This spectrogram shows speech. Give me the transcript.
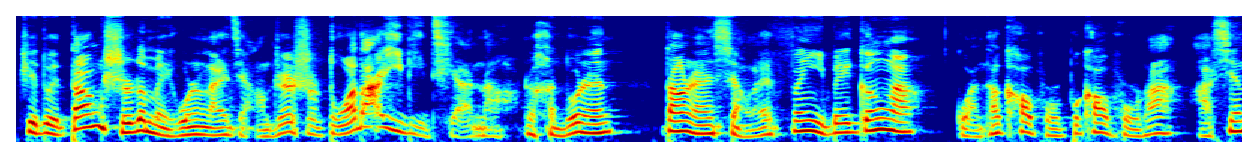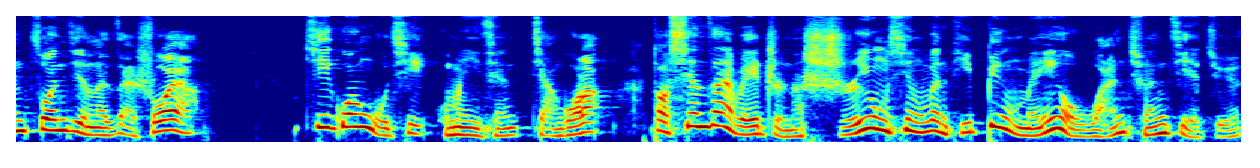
这对当时的美国人来讲，这是多大一笔钱呢？这很多人当然想来分一杯羹啊，管它靠谱不靠谱的啊，先钻进来再说呀。激光武器我们以前讲过了，到现在为止呢，实用性问题并没有完全解决，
